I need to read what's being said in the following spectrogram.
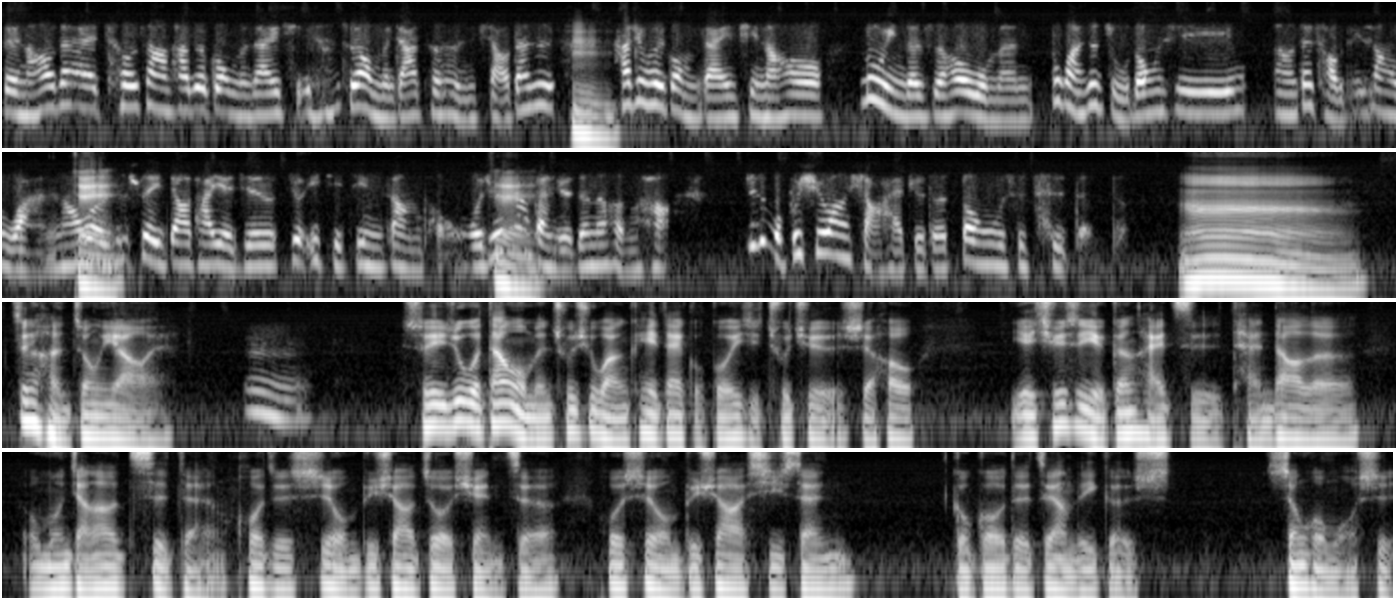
对，然后在车上他就跟我们在一起。虽然我们家车很小，但是嗯，他就会跟我们在一起。然后露营的时候，我们不管是煮东西，嗯、呃，在草地上玩，然后或者是睡觉，他也就就一起进帐篷。我觉得那感觉真的很好。就是我不希望小孩觉得动物是次等的。嗯，这个很重要哎。嗯。所以，如果当我们出去玩，可以带狗狗一起出去的时候，也其实也跟孩子谈到了我们讲到次等，或者是我们必须要做选择。或是我们必须要牺牲狗狗的这样的一个生活模式。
